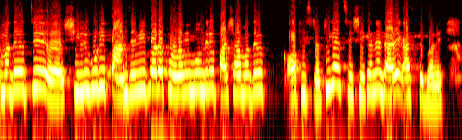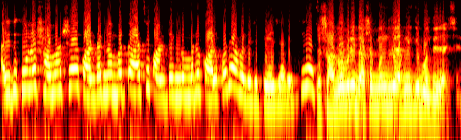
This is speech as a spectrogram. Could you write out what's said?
আমাদের হচ্ছে শিলিগুড়ি পাঞ্জাবি পাড়া প্রণামী মন্দিরের পাশে আমাদের অফিসটা ঠিক আছে? সেখানে ডাইরেক্ট আসতে পারে। আর যদি কোনো সমস্যা হয় কন্ট্যাক্ট নাম্বার তো আছে কন্ট্যাক্ট নাম্বারে কল করে আমাদেরকে পেয়ে যাবেন ঠিক আছে? তো সর্বোপরি দর্শক বন্ধুদের আপনি কি বলতে চাইছেন?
